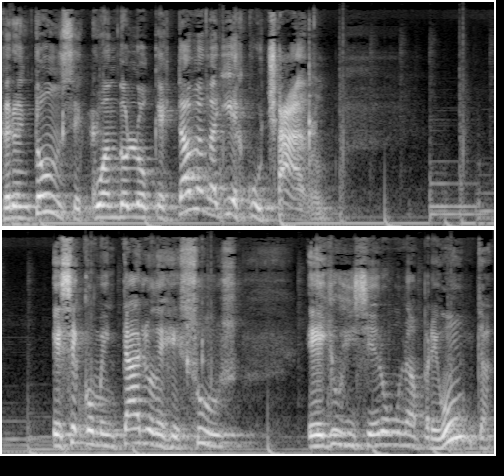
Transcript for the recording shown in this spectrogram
pero entonces, cuando los que estaban allí escucharon ese comentario de Jesús, ellos hicieron una pregunta.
